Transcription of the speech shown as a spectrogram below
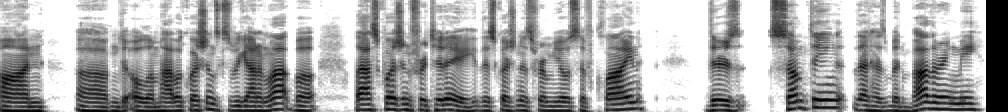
on um, the Olam Haba questions because we got in a lot. But last question for today. This question is from Yosef Klein. There's something that has been bothering me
